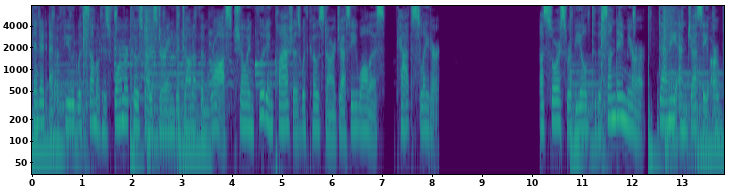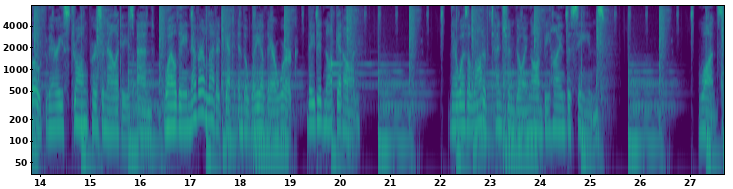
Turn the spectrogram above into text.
hinted at a feud with some of his former co-stars during the Jonathan Ross show including clashes with co-star Jessie Wallace, Kat Slater. A source revealed to the Sunday Mirror, Danny and Jessie are both very strong personalities and, while they never let it get in the way of their work, they did not get on. There was a lot of tension going on behind the scenes. Once,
